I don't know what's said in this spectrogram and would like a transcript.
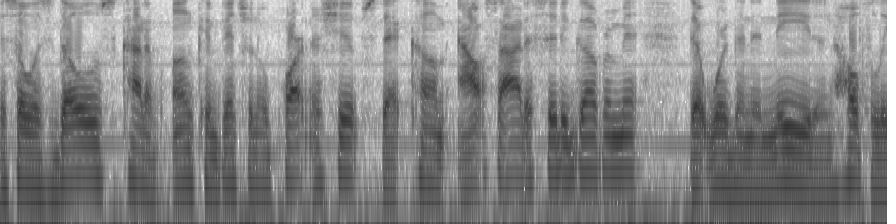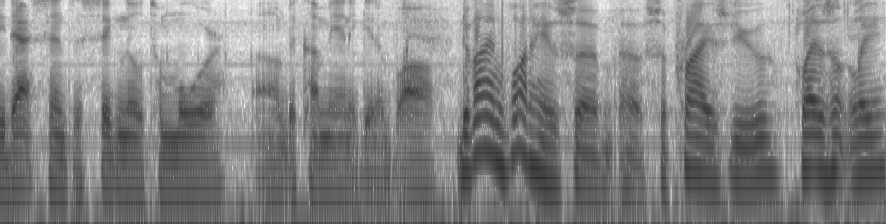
And so it's those kind of unconventional partnerships that come outside of city government that we're going to need, and hopefully that sends a signal to more um, to come in and get involved. Devine, what has uh, uh, surprised you pleasantly,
